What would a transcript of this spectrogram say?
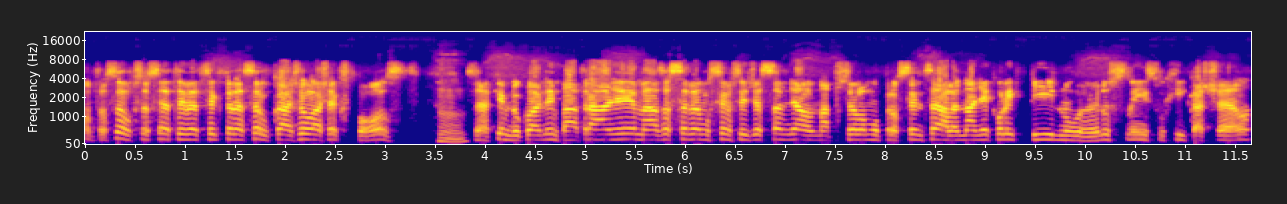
No, to jsou přesně ty věci, které se ukážou až ex post hmm. s nějakým důkladným pátráním. Já za sebe musím říct, že jsem měl na přelomu prosince, ale na několik týdnů hnusný, suchý kašel,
